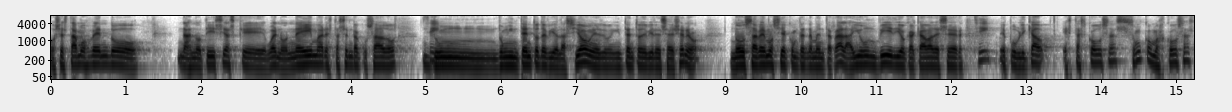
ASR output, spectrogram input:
Hoxe estamos vendo nas noticias que, bueno, Neymar está sendo acusado sí. dun, dun intento de violación e dun intento de violencia de género non sabemos se si é completamente real. Hai un vídeo que acaba de ser sí. eh, publicado. Estas cousas son como as cousas,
